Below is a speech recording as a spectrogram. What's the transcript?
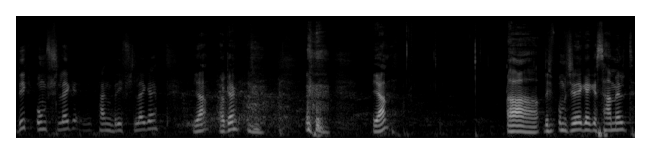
Briefumschläge, keine Briefschläge. Ja, okay. ja. Äh, Briefumschläge gesammelt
